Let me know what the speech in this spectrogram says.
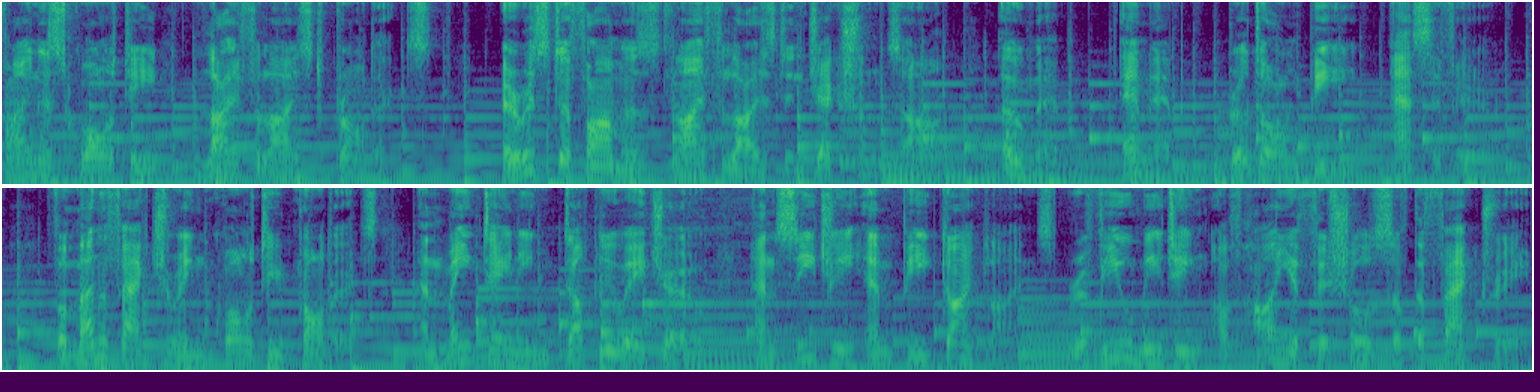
finest quality lyophilized products. Aristo Pharma's lyophilized injections are OMEP, MEP, Proton P, Acivir. For manufacturing quality products and maintaining WHO and CGMP guidelines, review meeting of high officials of the factory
